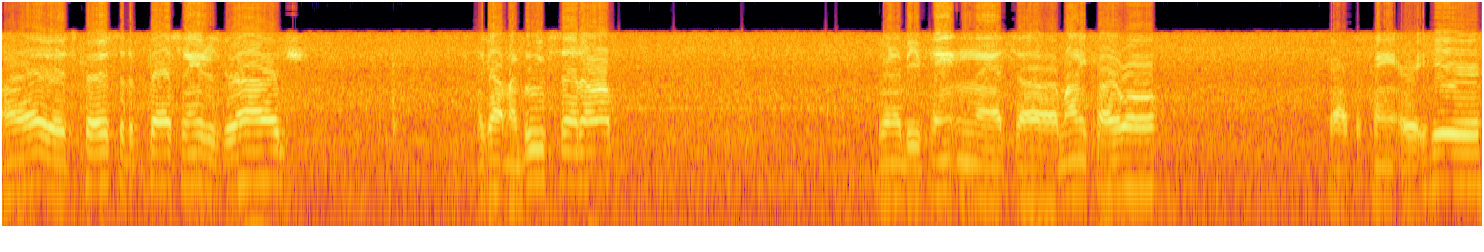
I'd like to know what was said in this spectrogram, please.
Alright, it's Chris at the Procrastinator's Garage. I got my booth set up. We're gonna be painting at uh, Monte Carlo. Got the paint right here.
